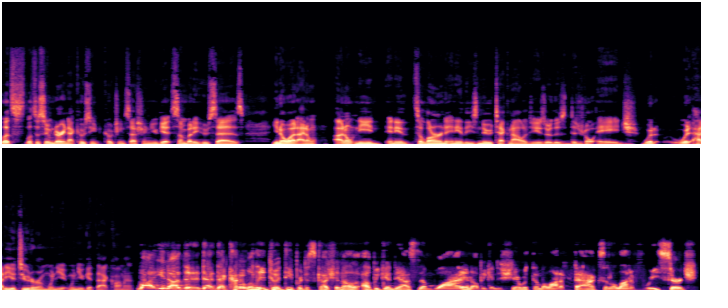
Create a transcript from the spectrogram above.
let's let's assume during that coaching coaching session, you get somebody who says, you know what? I don't, I don't need any to learn any of these new technologies or this digital age. What, what, how do you tutor them when you when you get that comment? Well, you know the, that that kind of will lead to a deeper discussion. I'll I'll begin to ask them why, and I'll begin to share with them a lot of facts and a lot of research.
